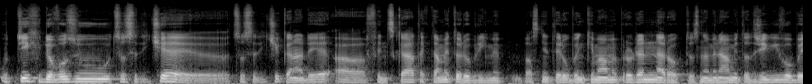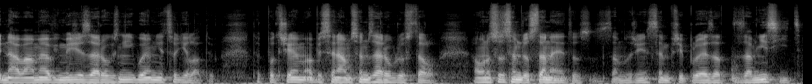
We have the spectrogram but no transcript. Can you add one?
U těch dovozů, co se týče, co se týče Kanady a Finska, tak tam je to dobrý. My vlastně ty roubenky máme prodané na rok, to znamená, my to dříví objednáváme a víme, že za rok z ní budeme něco dělat. Jo. Tak potřebujeme, aby se nám sem za rok dostalo. A ono se sem dostane, to samozřejmě sem připluje za, za měsíc.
